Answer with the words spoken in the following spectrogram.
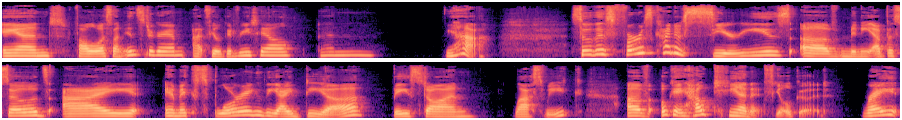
and follow us on Instagram at Feel Good Retail. And yeah. So, this first kind of series of mini episodes, I am exploring the idea based on last week of okay, how can it feel good, right?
